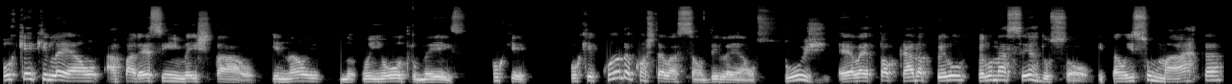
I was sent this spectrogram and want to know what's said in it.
Por que, que leão aparece em mês tal e não em, em outro mês? Por quê? Porque quando a constelação de Leão surge, ela é tocada pelo, pelo nascer do Sol. Então isso marca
